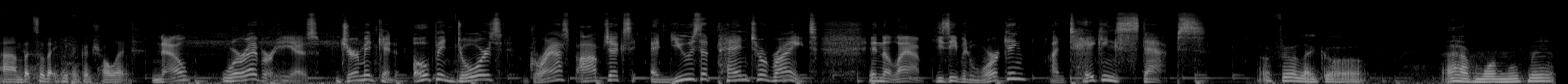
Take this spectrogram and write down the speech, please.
um, but so that he can control it. Now, wherever he is, German can open doors, grasp objects, and use a pen to write. In the lab, he's even working on taking steps. I feel like uh, I have more movement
